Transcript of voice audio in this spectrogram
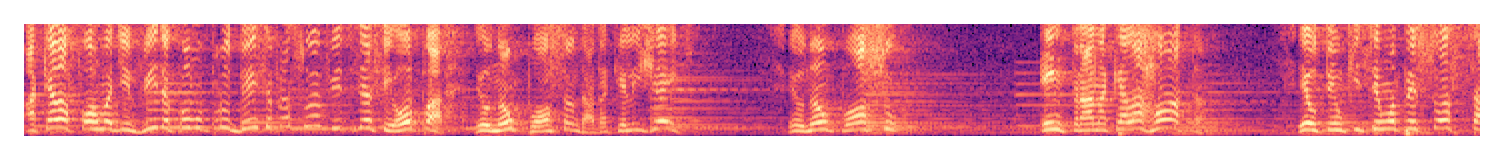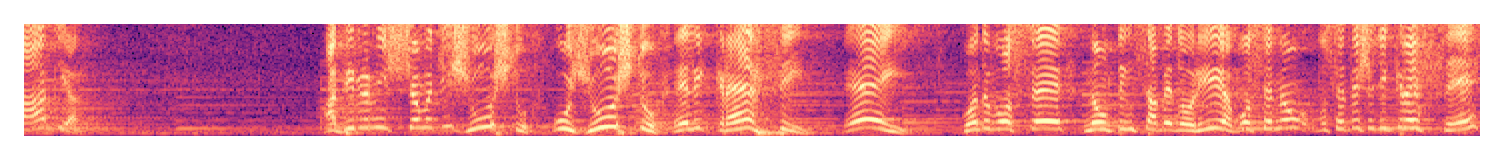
aquela forma de vida como prudência para a sua vida. Dizer assim: opa, eu não posso andar daquele jeito. Eu não posso entrar naquela rota. Eu tenho que ser uma pessoa sábia. A Bíblia me chama de justo. O justo, ele cresce. Ei, quando você não tem sabedoria, você não, você deixa de crescer.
